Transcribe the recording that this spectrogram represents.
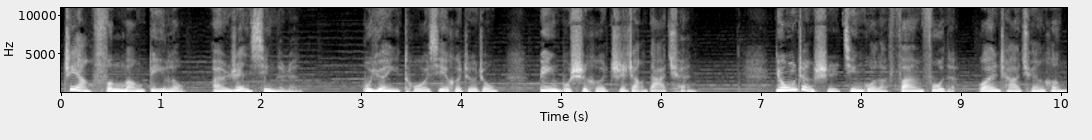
这样锋芒毕露而任性的人，不愿意妥协和折中，并不适合执掌大权。雍正时经过了反复的观察权衡，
